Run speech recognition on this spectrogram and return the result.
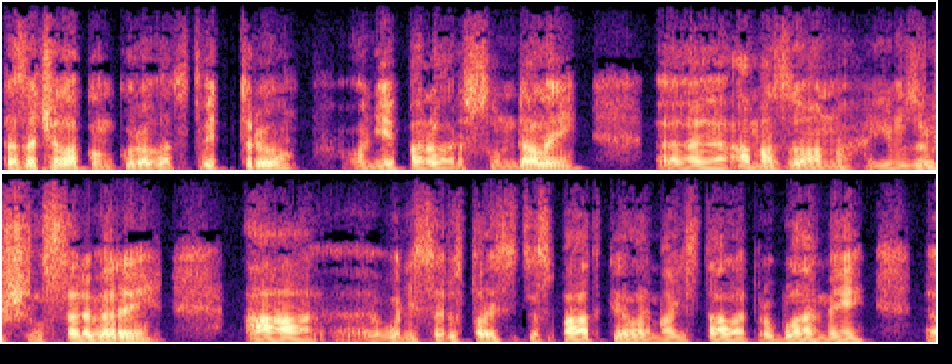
Ta začala konkurovat Twitteru, oni Parler sundali, eh, Amazon jim zrušil servery a eh, oni se dostali sice zpátky, ale mají stále problémy, eh,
